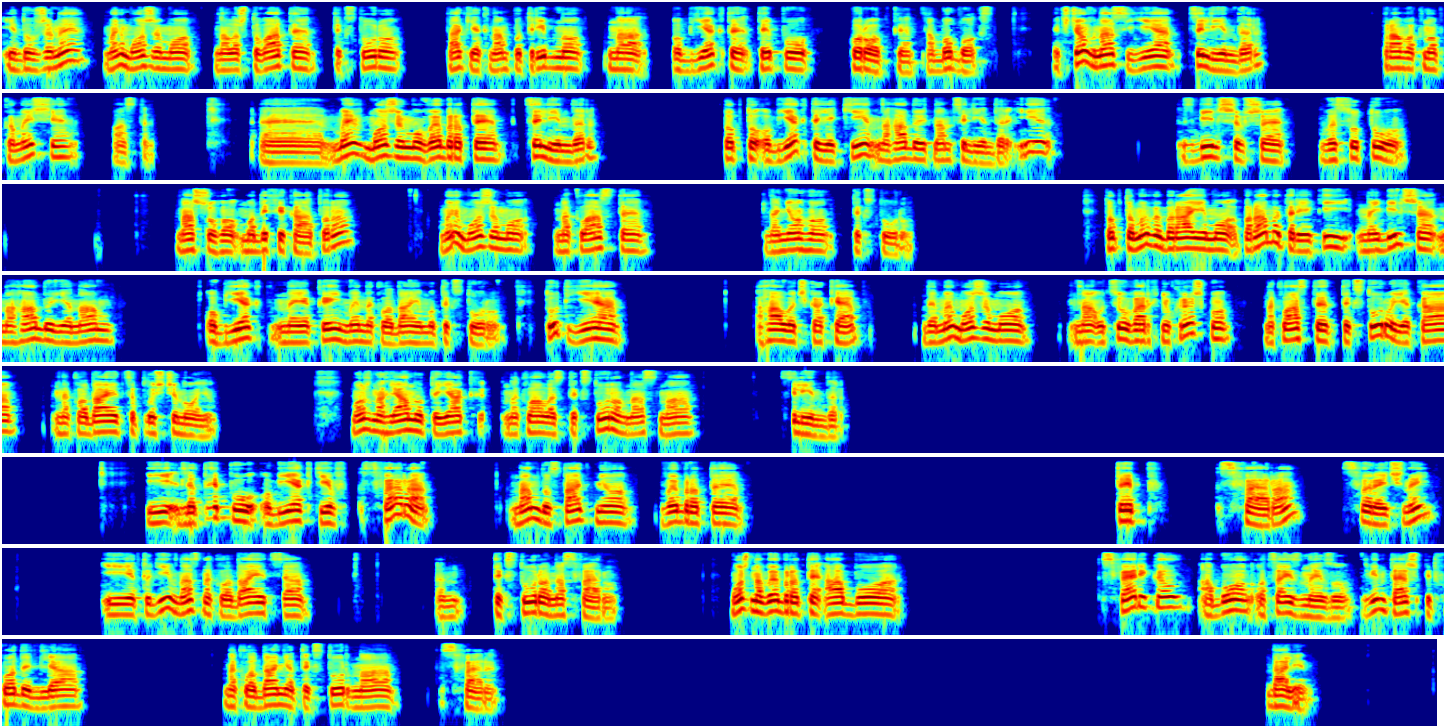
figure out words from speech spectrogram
і довжини, ми можемо налаштувати текстуру так, як нам потрібно на об'єкти типу коробки або бокс. Якщо в нас є циліндр, права кнопка миші, пасти, е, ми можемо вибрати циліндр, тобто об'єкти, які нагадують нам циліндр. І збільшивши висоту нашого модифікатора, ми можемо накласти на нього текстуру. Тобто ми вибираємо параметр, який найбільше нагадує нам об'єкт, на який ми накладаємо текстуру. Тут є галочка Cap, де ми можемо на оцю верхню кришку накласти текстуру, яка накладається площиною. Можна глянути, як наклалась текстура в нас на циліндр. І для типу об'єктів сфера нам достатньо вибрати тип сфера, сферичний, і тоді в нас накладається ем, текстура на сферу. Можна вибрати або spherical, або оцей знизу. Він теж підходить для накладання текстур на сфери. Далі.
